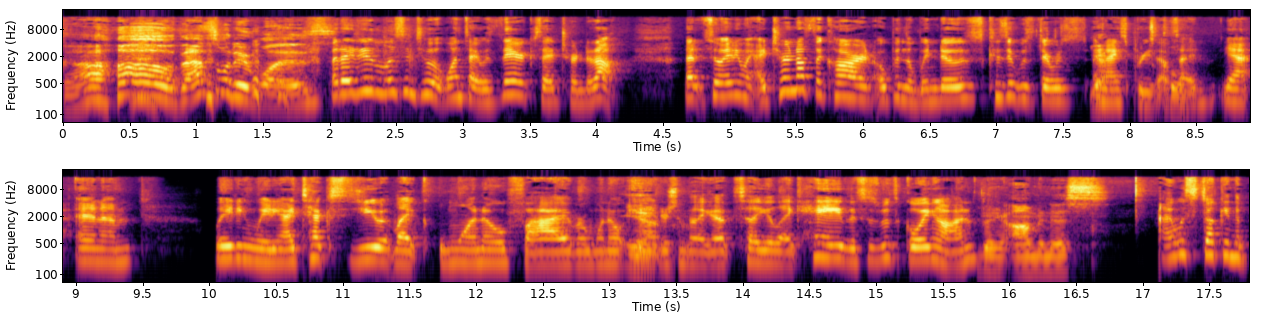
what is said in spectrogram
Oh, that's what it was. But I didn't listen to it once I was there because I turned it off. But so anyway, I turned off the car and opened the windows because it was there was a Yeah, nice breeze it's cool. outside. Yeah, and um, waiting, waiting. I texted you at like 105 or 108 Yeah. or something like that to tell you like, hey, this is what's going on. Very ominous. I was stuck in the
